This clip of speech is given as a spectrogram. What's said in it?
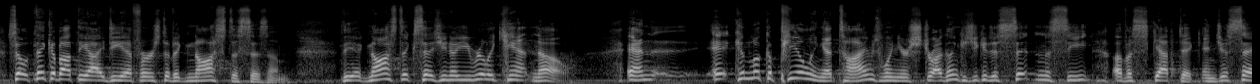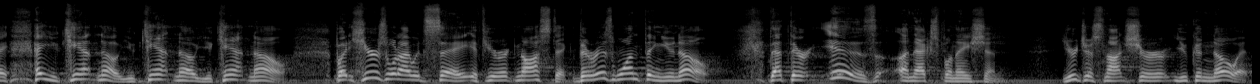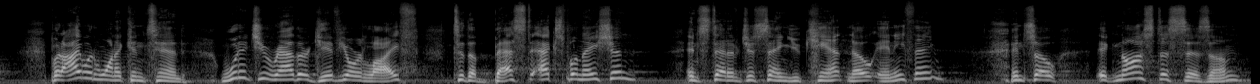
So think about the idea first of agnosticism. The agnostic says, you know, you really can't know. And it can look appealing at times when you're struggling because you could just sit in the seat of a skeptic and just say, hey, you can't know, you can't know, you can't know. But here's what I would say if you're agnostic there is one thing you know that there is an explanation. You're just not sure you can know it. But I would want to contend wouldn't you rather give your life to the best explanation instead of just saying you can't know anything? And so, agnosticism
